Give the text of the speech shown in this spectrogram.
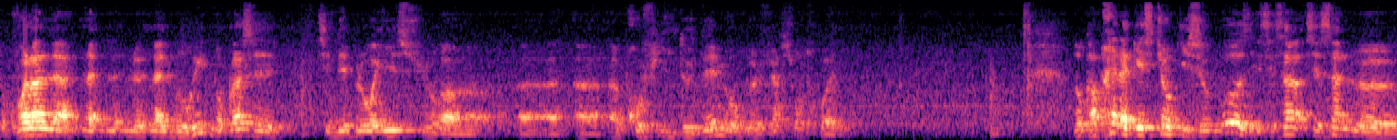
Donc voilà l'algorithme. Donc là, c'est déployé sur un, profil 2D, mais on peut le faire sur 3D. Donc après, la question qui se pose, et c'est ça, c'est ça le,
